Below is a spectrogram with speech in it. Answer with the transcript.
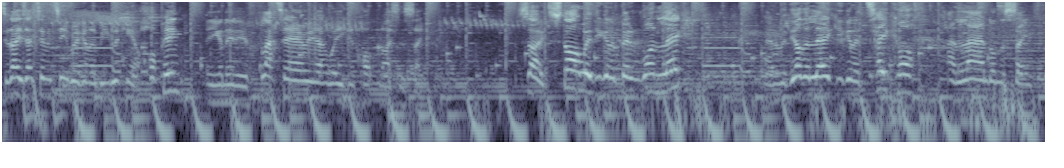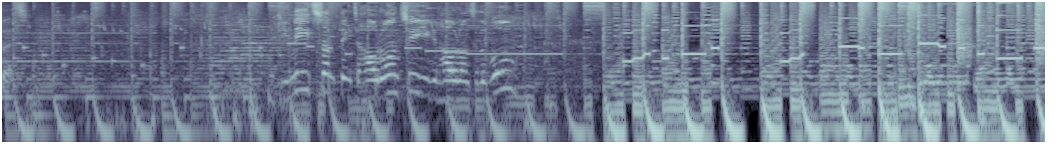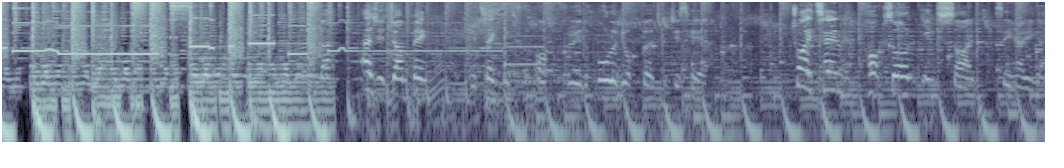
Today's activity we're going to be looking at hopping and you're going to need a flat area where you can hop nice and safely. So to start with you're going to bend one leg and with the other leg you're going to take off and land on the same foot. If you need something to hold on to you can hold on to the wall as you're jumping, you're taking off through the ball of your foot, which is here. Try 10 hops on each side, see how you go.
